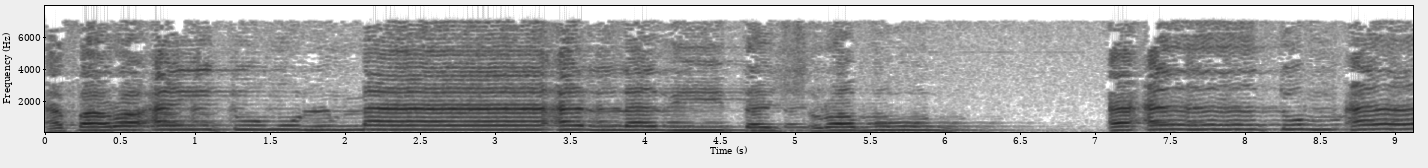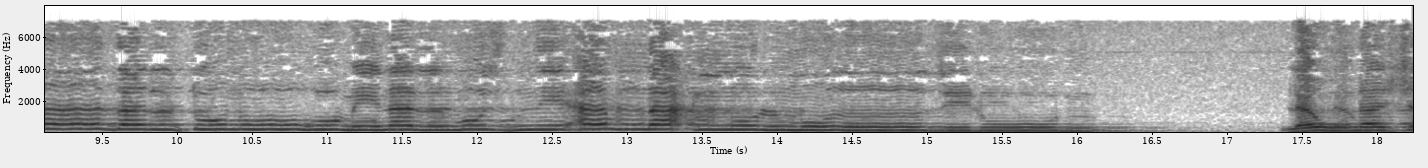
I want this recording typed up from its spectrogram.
أفرأيتم الماء الذي تشربون؟ أأنتم أنزلتموه من المزن أم نحن المنزلون؟ لو نشاء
